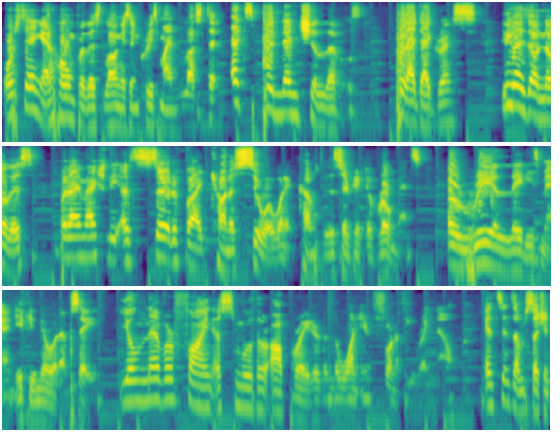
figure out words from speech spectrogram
or staying at home for this long has increased my lust to exponential levels. But I digress. You guys don't know this, but I'm actually a certified connoisseur when it comes to the subject of romance. A real ladies' man, if you know what I'm saying. You'll never find a smoother operator than the one in front of you right now. And since I'm such an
